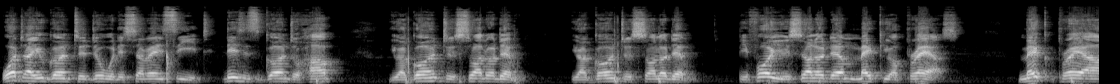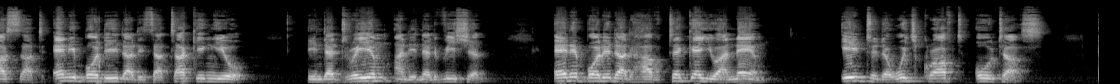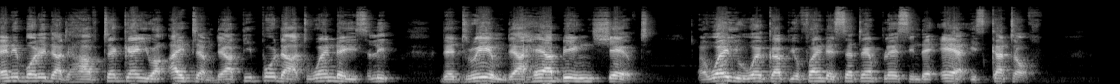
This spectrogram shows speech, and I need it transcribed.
What are you going to do with the seven seed? This is going to help. You are going to swallow them. You are going to swallow them. Before you swallow them, make your prayers. Make prayers at anybody that is attacking you in the dream and in the vision, anybody that have taken your name into the witchcraft altars, anybody that have taken your item, there are people that when they sleep, they dream their hair being shaved. And when you wake up, you find a certain place in the air is cut off.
